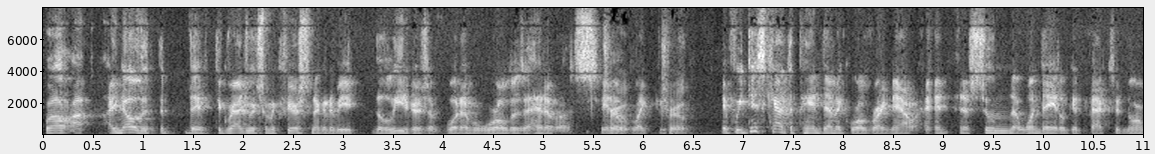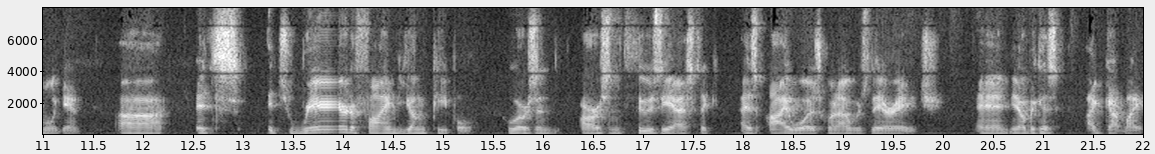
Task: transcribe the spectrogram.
Well, I, I know that the, the, the graduates from McPherson are going to be the leaders of whatever world is ahead of us. You True, know, like true. If we discount the pandemic world right now and, and assume that one day it'll get back to normal again, uh, it's it's rare to find young people who are as, en- are as enthusiastic as I was when I was their age. And you know, because I got my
